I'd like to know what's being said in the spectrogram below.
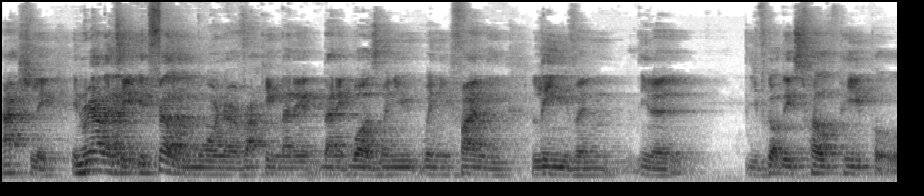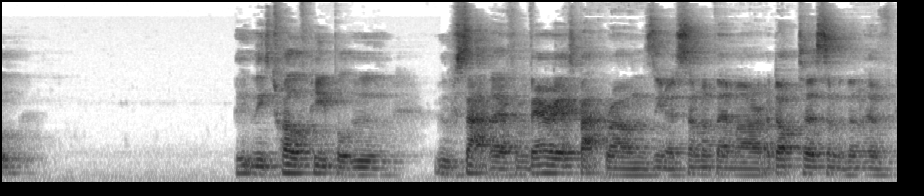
Actually, in reality, it felt more nerve wracking than it than it was when you when you finally leave and you know you've got these twelve people, these twelve people who who sat there from various backgrounds. You know, some of them are adopters, some of them have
